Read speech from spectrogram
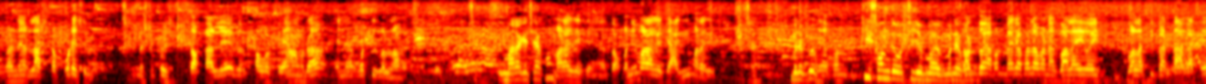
ওখানে লাশটা পড়েছিল। সকালে এবার খবর পেয়ে আমরা এনে ভর্তি করলাম। মারা গেছে এখন? মারা গেছে হ্যাঁ, তখনই মারা গেছে আগেই মারা গেছে। আচ্ছা মানে এখন কি সন্দেহ হচ্ছে যে মানে হন্ড এখন মেরে ফেলা মানে গলায় ওই গলা টিপার দাগ আছে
